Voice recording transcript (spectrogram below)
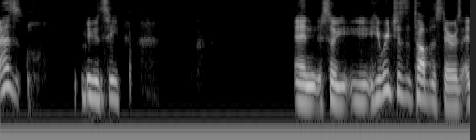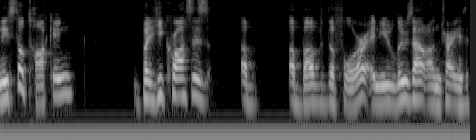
as you can see, and so y y- he reaches the top of the stairs, and he's still talking, but he crosses ab- above the floor, and you lose out on trying. to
